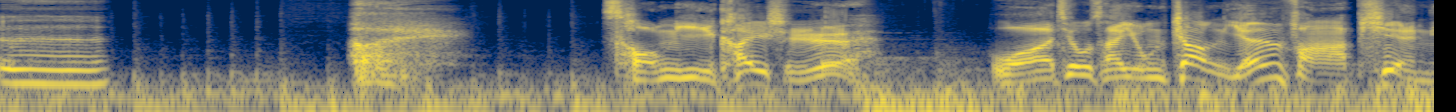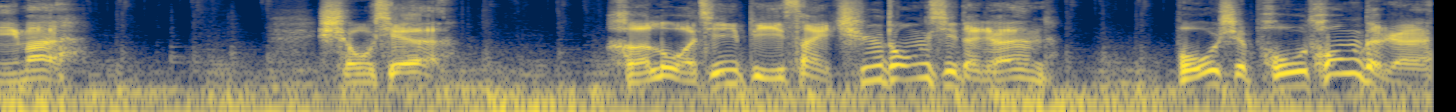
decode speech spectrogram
呃，唉，从一开始我就在用障眼法骗你们。首先，和洛基比赛吃东西的人，不是普通的人，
